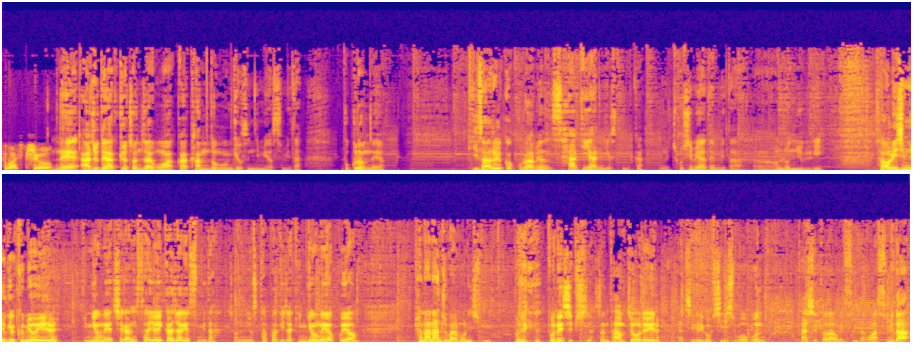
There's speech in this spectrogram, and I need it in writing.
수고하십시오. 네, 아주대학교 전자공학과 감동근 교수님이었습니다. 부끄럽네요. 기사를 거꾸로 하면 사기 아니겠습니까? 조심해야 됩니다. 어, 언론 윤리. 4월 26일 금요일 김경래 최강시사 여기까지 하겠습니다. 저는 뉴스타파 기자 김경래였고요. 편안한 주말 보내십니다. 보내, 보내십시오. 전 다음 주 월요일 아침 7시 25분 다시 돌아오겠습니다. 고맙습니다.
